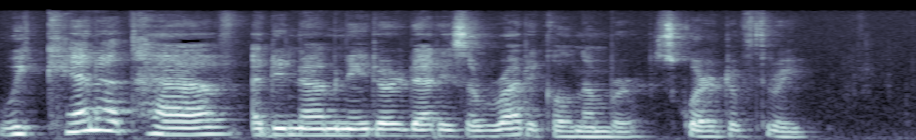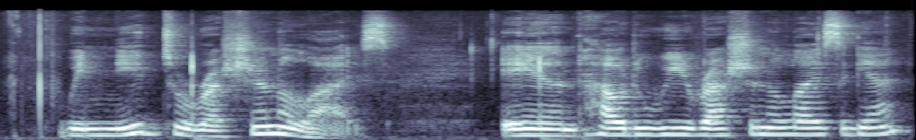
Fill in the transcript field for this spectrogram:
we cannot have a denominator that is a radical number, square root of 3. We need to rationalize and how do we rationalize again?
